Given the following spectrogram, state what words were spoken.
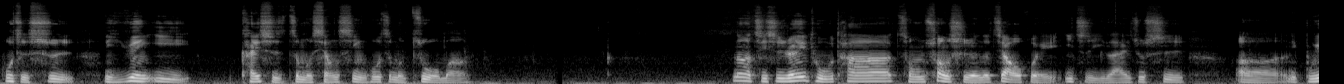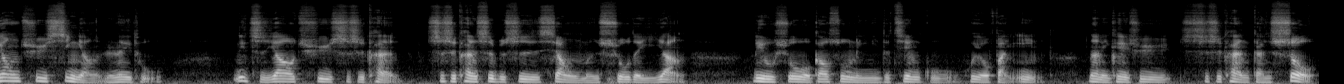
或者是你愿意开始这么相信或这么做吗？那其实人类图它从创始人的教诲一直以来就是，呃，你不用去信仰人类图。你只要去试试看，试试看是不是像我们说的一样。例如说，我告诉你，你的剑骨会有反应，那你可以去试试看，感受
